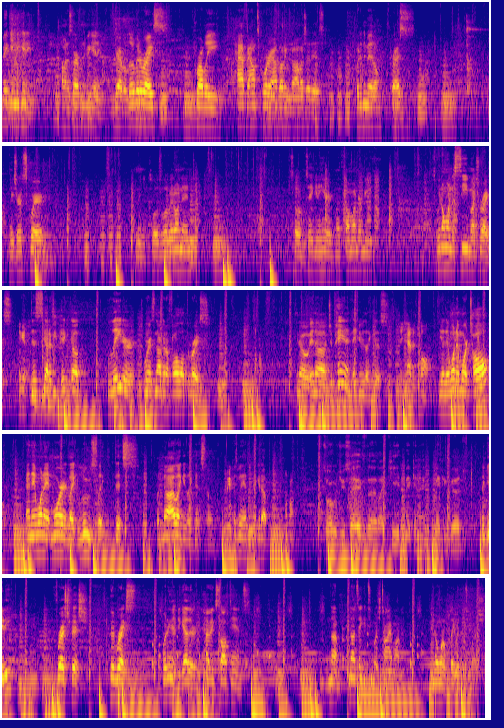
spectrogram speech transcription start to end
making nigiri. I'm gonna start from the beginning. Grab a little bit of rice, probably half ounce, quarter ounce, I don't even know how much that is. Put it in the middle, press. Make sure it's squared. And then you close a little bit on end. So I'm taking it here, my thumb underneath. So we don't want to see much rice. Okay. This has got to be picked up later to where it's not gonna fall off the rice. You know, in uh, Japan they do like this. They have it tall. Yeah, they want it more tall, and they want it more like loose, like this. But no, I like it like this, so Okay. because we have to pick it up. No. So what would you say is the like key to making it making good? Nigiri, fresh fish, good rice. Putting it together, having soft hands. Not not taking too much time on it. You don't want to play with it too much.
